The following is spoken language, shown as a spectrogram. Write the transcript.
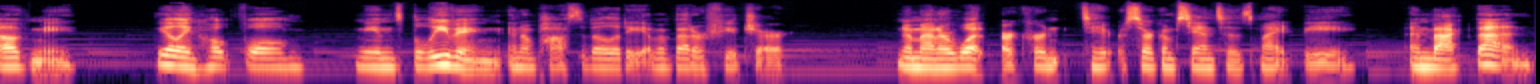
of me. Feeling hopeful means believing in a possibility of a better future no matter what our current circumstances might be. And back then,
